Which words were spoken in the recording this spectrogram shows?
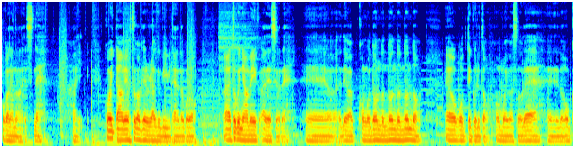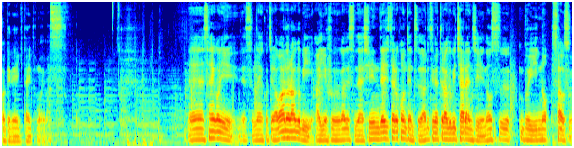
他なのはですね。はい。こういったアメフトかけるラグビーみたいなところ特にアメリカですよね、えー、では今後どんどんどんどんどんどん、えー、起こってくると思いますので、えー、追っかけていきたいと思います。えー、最後にですね、こちらワールドラグビー IF がですね、新デジタルコンテンツアルティメットラグビーチャレンジノース V のサウス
